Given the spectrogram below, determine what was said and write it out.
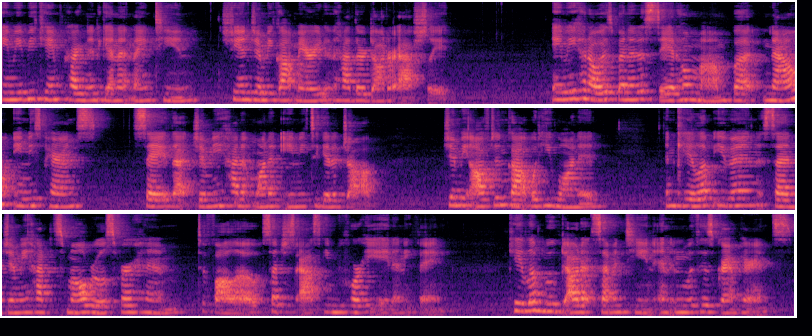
Amy became pregnant again at 19. She and Jimmy got married and had their daughter Ashley. Amy had always been a stay at home mom, but now Amy's parents say that Jimmy hadn't wanted Amy to get a job. Jimmy often got what he wanted, and Caleb even said Jimmy had small rules for him to follow, such as asking before he ate anything. Caleb moved out at 17 and in with his grandparents.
